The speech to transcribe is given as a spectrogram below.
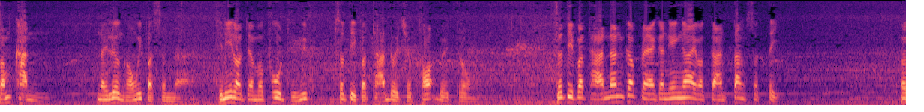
สำคัญในเรื่องของวิปัสสนา ทีนี้เราจะมาพูดถึงสติปัฏฐานโดยเฉพาะโดยตรง สติปัฏฐานนั้นก็แปลกันง่าย ๆ ว่าการตั้งสติก็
